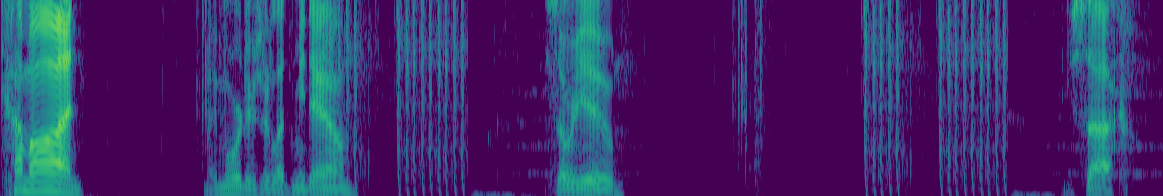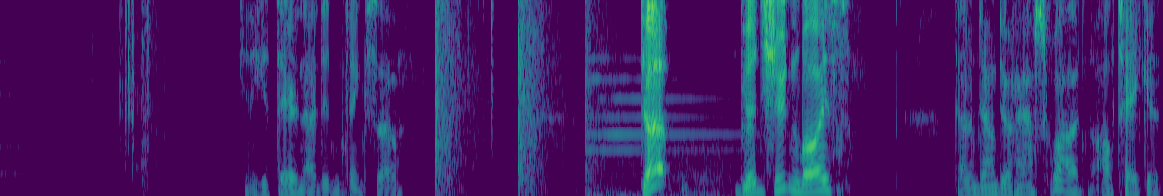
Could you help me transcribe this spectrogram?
Come on! My mortars are letting me down. So are you. You suck. Can you get there? No, I didn't think so. Duh! Good shooting, boys. Got him down to a half squad. I'll take it.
